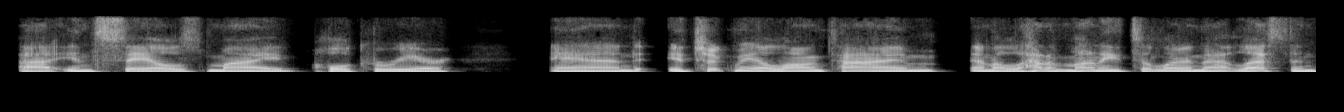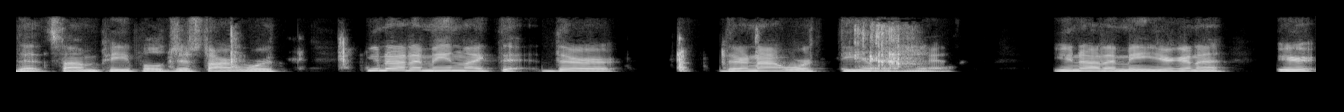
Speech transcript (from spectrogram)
uh, in sales my whole career. And it took me a long time and a lot of money to learn that lesson that some people just aren't worth, you know what I mean? Like they're, they're not worth dealing with. You know what I mean? You're going to, you're,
